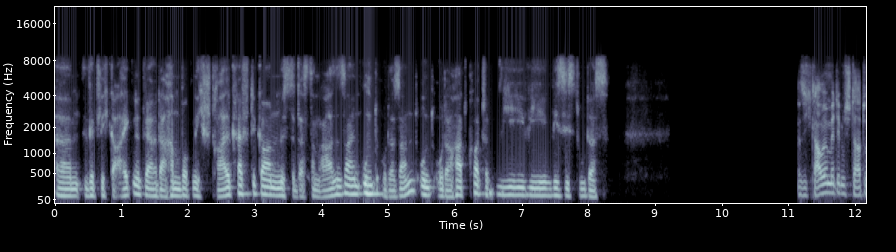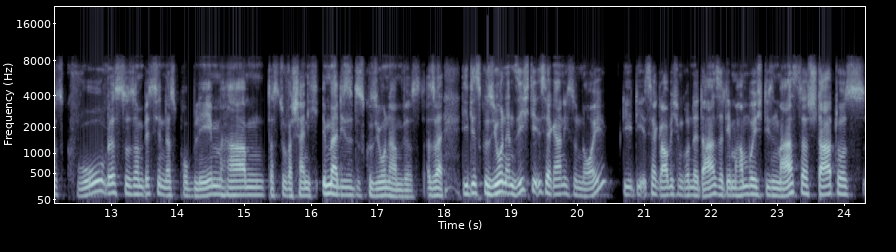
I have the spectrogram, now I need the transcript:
ähm, wirklich geeignet? Wäre da Hamburg nicht strahlkräftiger und müsste das dann Rasen sein und oder Sand und oder Hardcore? Wie, wie, wie siehst du das? Also ich glaube, mit dem Status quo wirst du so ein bisschen das Problem haben, dass du wahrscheinlich immer diese Diskussion haben wirst. Also die Diskussion an sich, die ist ja gar nicht so neu. Die, die ist ja, glaube ich, im Grunde da, seitdem Hamburg diesen Masters-Status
